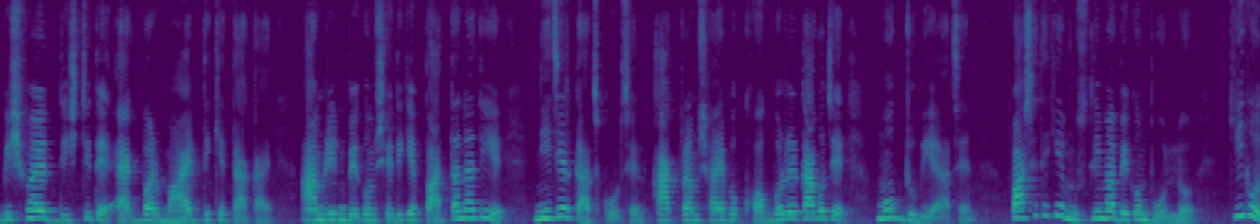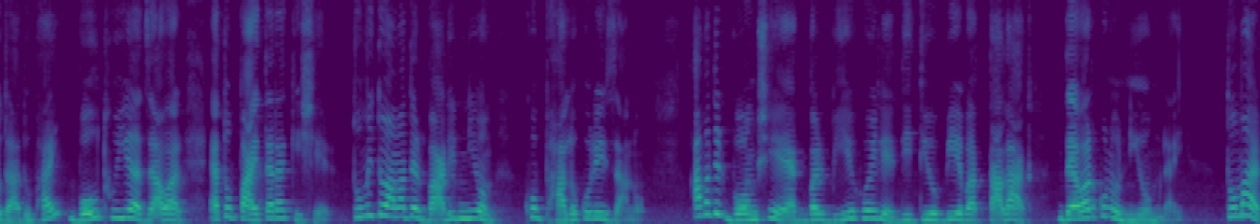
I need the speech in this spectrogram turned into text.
বিস্ময়ের দৃষ্টিতে একবার মায়ের দিকে তাকায়। আমরিন বেগম সেদিকে পাত্তা না দিয়ে নিজের কাজ করছেন। আকরাম সাহেব ও খবরের কাগজে মুখ ডুবিয়ে আছেন। পাশে থেকে মুসলিমা বেগম বলল, কি গো দাদু ভাই, বউ থুইয়া যাওয়ার এত পায়তারা কিসের? তুমি তো আমাদের বাড়ির নিয়ম খুব ভালো করেই জানো। আমাদের বংশে একবার বিয়ে হইলে দ্বিতীয় বিয়ে বা তালাক দেওয়ার কোনো নিয়ম নাই। তোমার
